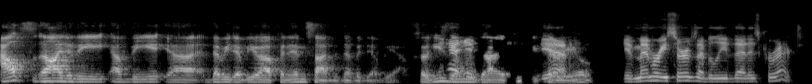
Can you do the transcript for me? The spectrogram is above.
outside of the of the uh, WWF and inside the WWF. So he's yeah, the only guy who yeah. If memory serves, I believe that is correct.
